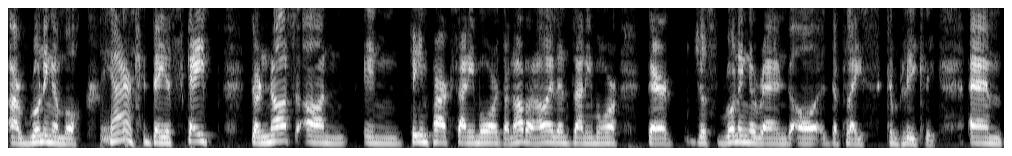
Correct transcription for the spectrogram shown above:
are running amok. They are. They escape. They're not on in theme parks anymore. They're not on islands anymore. They're just running around all the place completely. Um,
